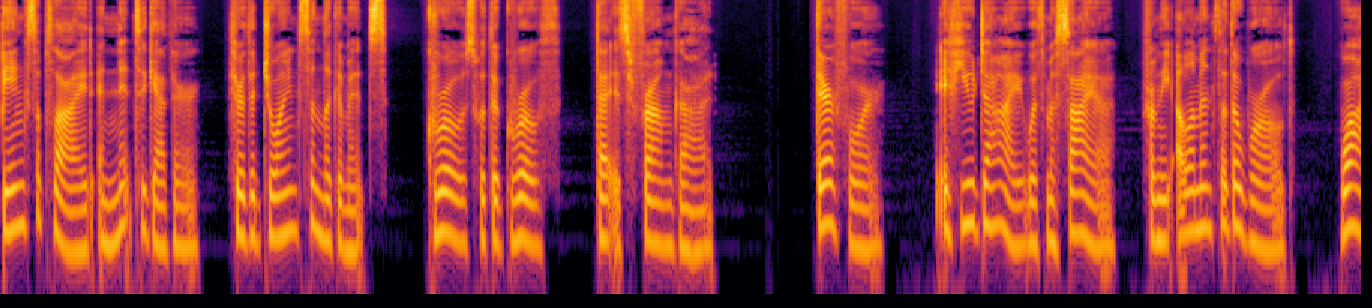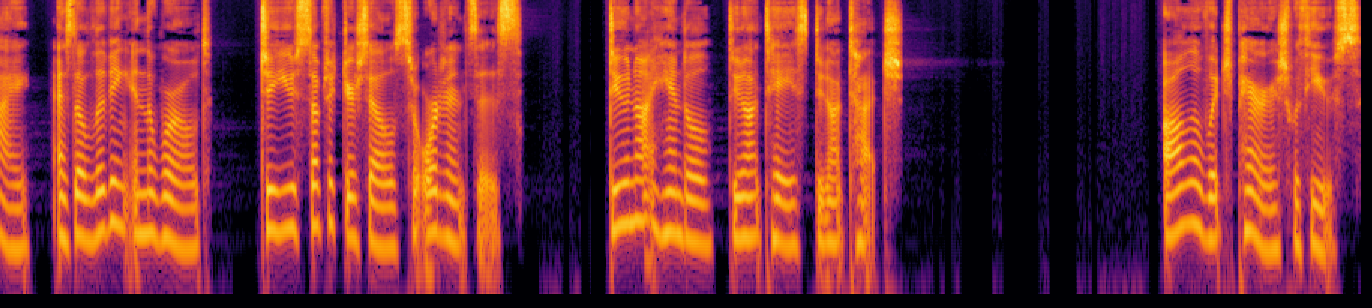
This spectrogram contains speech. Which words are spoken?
being supplied and knit together through the joints and ligaments, grows with a growth that is from God. Therefore, if you die with Messiah, from the elements of the world, why, as though living in the world, do you subject yourselves to ordinances? Do not handle, do not taste, do not touch, all of which perish with use.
